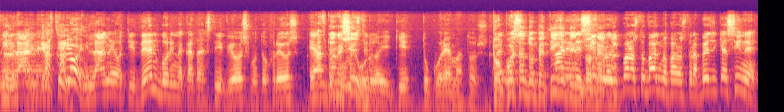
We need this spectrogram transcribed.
μιλάνε, μιλάνε, Και αυτό καλό είναι. μιλάνε ότι δεν μπορεί να καταστεί βιώσιμο το χρέος εάν Αυτό δεν είναι μπούμε σίγουρο. στη λογική του κουρέματος. Το Αν πώς είναι- θα το πετύχετε αν είναι το σίγουρο θέμα. λοιπόν να το βάλουμε πάνω στο τραπέζι και ας είναι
